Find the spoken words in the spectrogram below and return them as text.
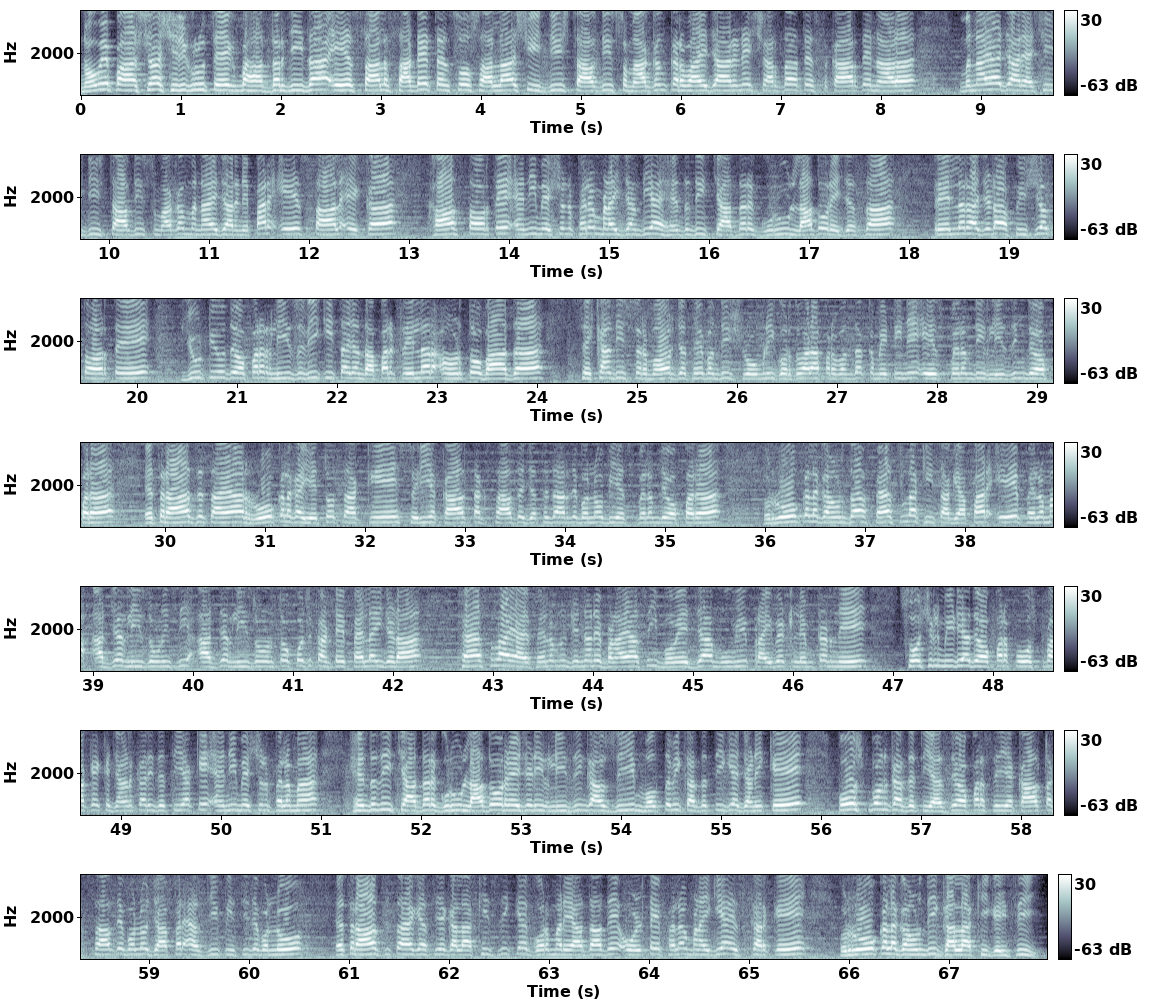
ਨੌਵੇਂ ਪਾਤਸ਼ਾਹ ਸ੍ਰੀ ਗੁਰੂ ਤੇਗ ਬਹਾਦਰ ਜੀ ਦਾ ਇਸ ਸਾਲ 350 ਸਾਲਾ ਸ਼ਹੀਦੀ ਸ਼ਤਾਬਦੀ ਸਮਾਗਮ ਕਰਵਾਏ ਜਾ ਰਹੇ ਨੇ। ਸ਼ਰਧਾ ਅਤੇ ਸਤਿਕਾਰ ਦੇ ਨਾਲ ਮਨਾਇਆ ਜਾ ਰਿਹਾ, ਸ਼ਹੀਦੀ ਸ਼ਤਾਬਦੀ ਸਮਾਗਮ ਮਨਾਏ ਜਾ ਰਹੇ ਨੇ। ਪਰ ਇਸ ਸਾਲ ਇੱਕ ਖਾਸ ਤੌਰ ਤੇ ਐਨੀਮੇਸ਼ਨ ਫਿਲਮ ਬਣਾਈ ਜਾਂਦੀ ਹੈ, ਹਿੰਦ ਦੀ ਚਾਦਰ ਗੁਰੂ ਲਾਧੋਰੇ ਜਿਸ ਦਾ ਟ੍ਰੇਲਰ ਆ ਜਿਹੜਾ ਅਫੀਸ਼ੀਅਲ ਤੌਰ ਤੇ YouTube ਦੇ ਉੱਪਰ ਰਿਲੀਜ਼ ਵੀ ਕੀਤਾ ਜਾਂਦਾ। ਪਰ ਟ੍ਰੇਲਰ ਆਉਣ ਤੋਂ ਬਾਅਦ ਸਿੱਖਾਂ ਦੀ ਸਰਮੌਰ ਜਥੇਬੰਦੀ ਸ਼੍ਰੋਮਣੀ ਗੁਰਦੁਆਰਾ ਪ੍ਰਬੰਧਕ ਕਮੇਟੀ ਨੇ ਇਸ ਫਿਲਮ ਦੀ ਰਿਲੀਜ਼ਿੰਗ ਦੇ ਉੱਪਰ ਇਤਰਾਜ਼ ਜਤਾਇਆ, ਰੋਕ ਲਗਾਈ। ਇੱਥੋਂ ਤੱਕ ਕਿ ਸ੍ਰੀ ਅਕਾਲ ਤਖਤ ਸਾਹਿਬ ਦੇ ਜਥੇਦਾਰ ਦੇ ਵੱਲੋਂ ਵੀ ਇਸ ਫਿਲਮ ਦੇ ਉੱਪਰ ਰੋਕ ਲਗਾਉਣ ਦਾ ਫੈਸਲਾ ਕੀਤਾ ਗਿਆ। ਪਰ ਇਹ ਫਿਲਮ ਅੱਜ ਰਿਲੀਜ਼ ਹੋਣੀ ਸੀ। ਅੱਜ ਰਿਲੀਜ਼ ਹੋਣ ਤੋਂ ਕੁਝ ਘੰਟੇ ਪਹਿਲਾਂ ਹੀ ਜਿਹੜਾ ਫੈਸਲਾ ਆਇਆ। ਹੈ ਫਿਲਮ ਨੂੰ ਜਿਨ੍ਹਾਂ ਨੇ ਬਣਾਇਆ ਸੀ ਬੋਵੇਜਾ ਮੂਵੀ ਪ੍ਰਾਈਵੇਟ ਲਿਮਟਿਡ ਨੇ ਸੋਸ਼ਲ ਮੀਡੀਆ ਦੇ ਉੱਪਰ ਪੋਸਟ ਪਾ ਕੇ ਇੱਕ ਜਾਣਕਾਰੀ ਦਿੱਤੀ ਹੈ ਕਿ ਐਨੀਮੇਸ਼ਨ ਫਿਲਮ ਹਿੰਦ ਦੀ ਚਾਦਰ ਗੁਰੂ ਲਾਦੋ ਰੇ ਜਿਹੜੀ ਰਿਲੀਜ਼ਿੰਗ ਆ ਉਸ ਦੀ ਮੁਲਤਵੀ ਕਰ ਦਿੱਤੀ ਗਈ ਹੈ ਜਾਣੀ ਕਿ ਪੋਸਟਪੋਨ ਕਰ ਦਿੱਤੀ ਹੈ ਇਸ ਦੇ ਉੱਪਰ ਸ੍ਰੀ ਅਕਾਲ ਤਖਤ ਸਾਹਿਬ ਦੇ ਵੱਲੋਂ ਜਾਂ ਫਿਰ ਐਸਜੀਪੀਸੀ ਦੇ ਵੱਲੋਂ ਇਤਰਾਜ਼ ਦਿੱਤਾ ਗਿਆ ਸੀ। ਇਹ ਗੱਲ ਆਖੀ ਸੀ ਕਿ ਗੁਰਮਰਿਆਦਾ ਦੇ ਉਲਟੇ ਫਿਲਮ ਬਣਾਈ ਗਈ ਹੈ ਇਸ ਕਰਕੇ ਰੋਕ ਲਗਾਉਣ ਦੀ ਗੱਲ ਆਖੀ ਗਈ ਸੀ।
